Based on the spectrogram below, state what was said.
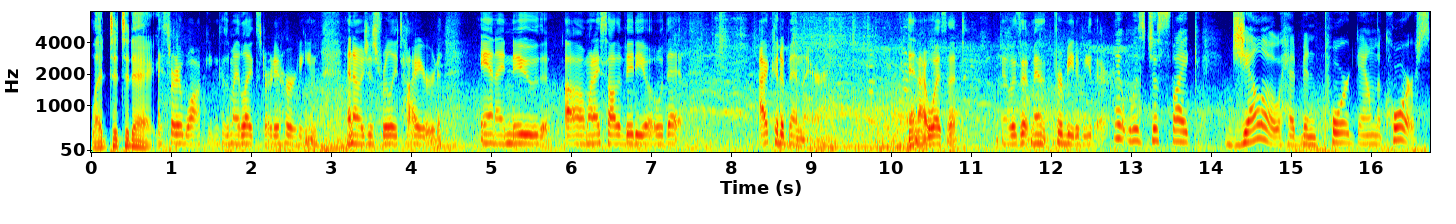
led to today. I started walking because my legs started hurting and I was just really tired. And I knew that uh, when I saw the video that I could have been there. And I wasn't. It wasn't meant for me to be there. It was just like jello had been poured down the course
